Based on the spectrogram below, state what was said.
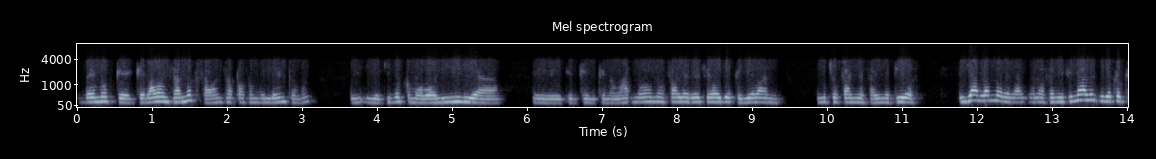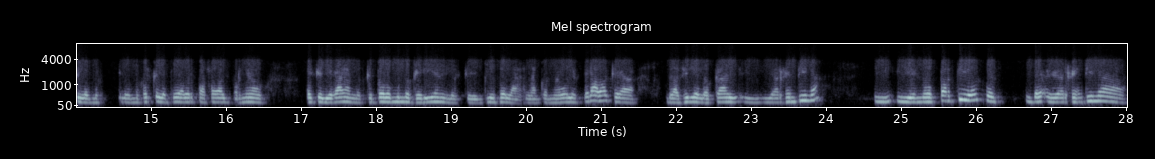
vemos que, que va avanzando, pues avanza a paso muy lento, ¿no? Y equipos como Bolivia, eh, que, que, que nomás no, no sale de ese hoyo que llevan muchos años ahí metidos. Y ya hablando de, de las semifinales, pues yo creo que lo, lo, mejor que le pudo haber pasado al torneo fue que llegaran los que todo el mundo quería y los que incluso la, la Conmebol esperaba, que era Brasil el local y, Argentina. Y, y, en los partidos, pues eh, Argentina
